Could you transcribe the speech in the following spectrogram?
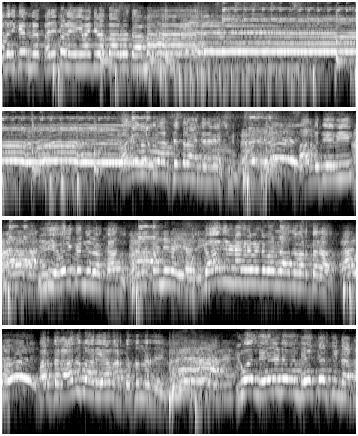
ఎవరికైనా పరిపాలన ఏమంటే పార్వతమ్మ. భగవంతుడు వారి వేసిండు. పార్వదేవి ఇది ఎవరికన్నా కాదు. ఎలా కన్నీరయ్యా అది? కాగిరి నగరం వెంట వారు రాజు వర్ధరాజు వర్ధరాజు భార్య వర్ధ సుందరదేవి. ఇవో లేనడే వాళ్ళు లేచేడ్చిండట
